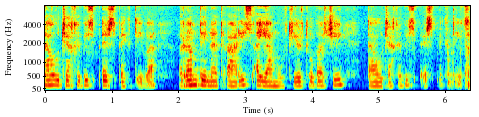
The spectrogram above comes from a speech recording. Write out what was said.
დაოჯახების პერსპექტივა. რამდენად არის აი ამ ურთიერთობაში დაოჯახების პერსპექტივა?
